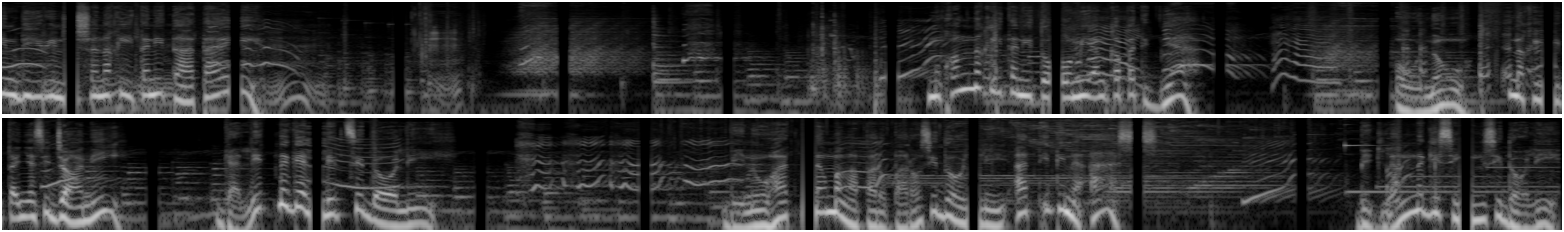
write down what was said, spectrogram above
Hindi rin siya nakita ni tatay. Mukhang nakita ni Tommy ang kapatid niya. Oh no, nakita niya si Johnny. Galit na galit si Dolly. Binuhat ng mga paru-paro si Dolly at itinaas. Biglang nagising si Dolly.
